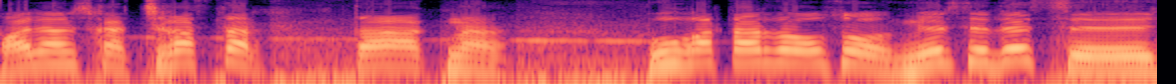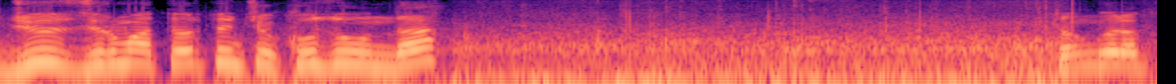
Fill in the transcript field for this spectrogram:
Байланышка чыгасыздар. Так мына. Бул катарда болсо мерседес жүз жыйырма төртүнчү кузовунда. Дөңгөлөк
